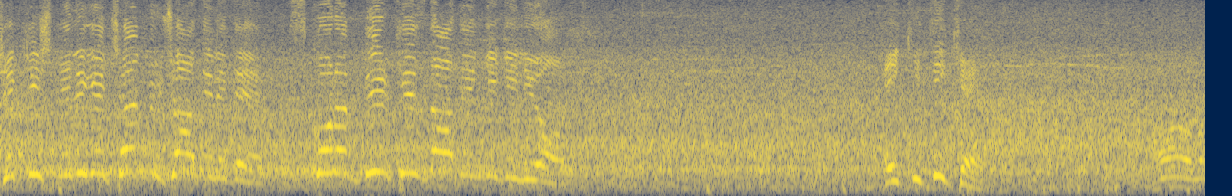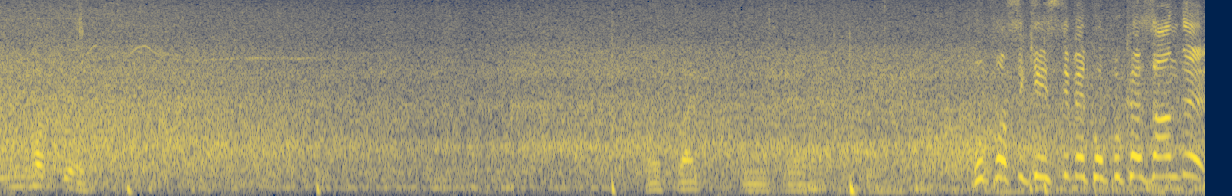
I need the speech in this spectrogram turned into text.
Çekişmeli geçen mücadelede skora bir kez daha denge geliyor. Ekitike. Aa, adamı uzatıyor. Offside. Bu pası kesti ve topu kazandı.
